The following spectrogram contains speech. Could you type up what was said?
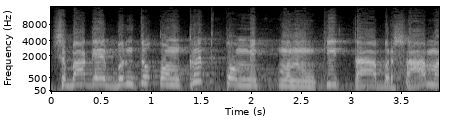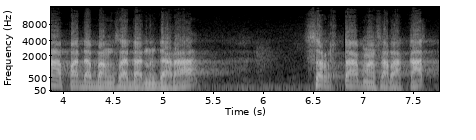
sebagai bentuk konkret komitmen kita bersama pada bangsa dan negara serta masyarakat.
